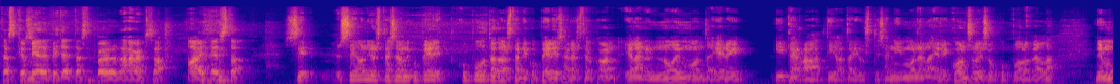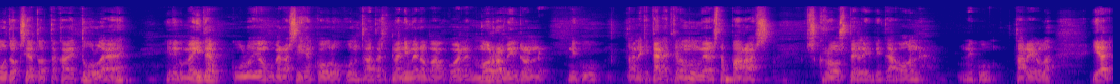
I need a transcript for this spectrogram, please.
Tästäkin on mielipiteet tästä pöydän ääressä aiheesta. se, se on just se on niin peli, kun puhutaan tuosta niin pelisarjasta, joka on elänyt noin monta eri iteraatiota justissa niin monella eri konsolisukupolvella, niin muutoksia totta kai tulee. Ja niin kuin mä itse kuulun jonkun verran siihen koulukuntaan, tai mä nimenomaan koen, että Morrowind on niin kuin, ainakin tällä hetkellä mun mielestä paras Scrolls-peli, mitä on niin kuin, tarjolla. Ja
